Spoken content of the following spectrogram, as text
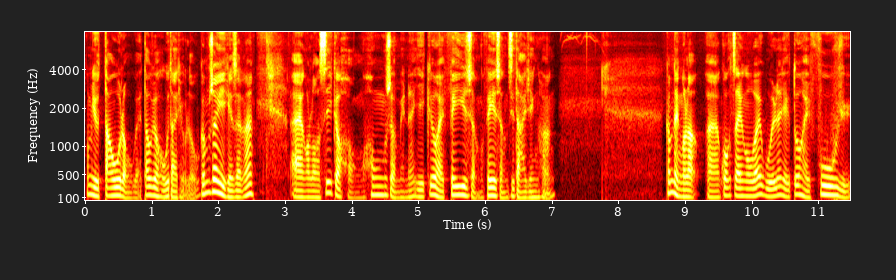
咁要兜路嘅，兜咗好大條路，咁所以其實咧，誒俄羅斯嘅航空上面咧，亦都係非常非常之大影響。咁另外啦，誒國際奧委會咧亦都係呼籲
